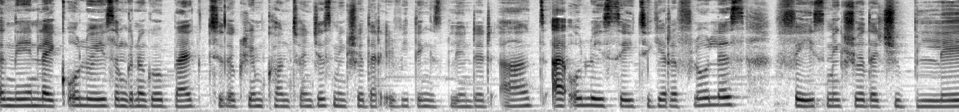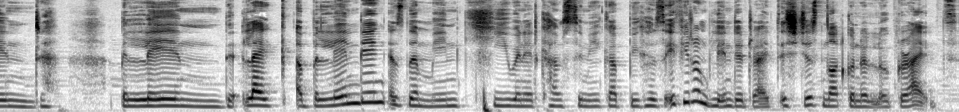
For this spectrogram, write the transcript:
And then, like always, I'm gonna go back to the cream contour and just make sure that everything is blended out. I always say to get a flawless face, make sure that you blend blend like a blending is the main key when it comes to makeup because if you don't blend it right it's just not gonna look right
